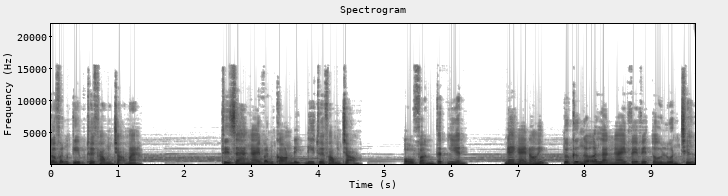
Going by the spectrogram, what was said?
tôi vẫn kịp thuê phòng trọ mà. Thì ra ngài vẫn còn định đi thuê phòng trọ. Ồ vâng, tất nhiên. Nghe ngài nói, tôi cứ ngỡ là ngài về với tôi luôn chứ.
